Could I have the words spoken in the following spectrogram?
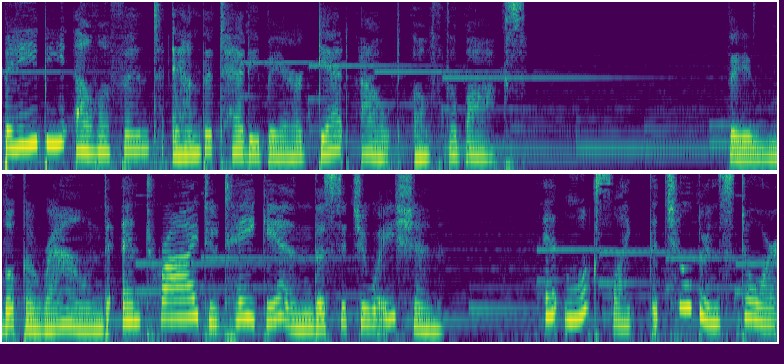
baby elephant and the teddy bear get out of the box. They look around and try to take in the situation. It looks like the children's store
